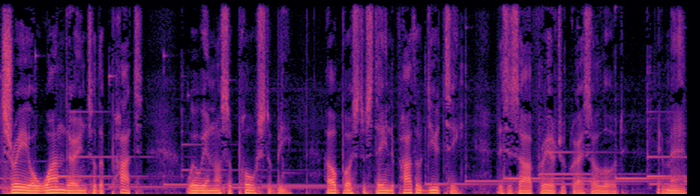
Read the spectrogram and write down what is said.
stray or wander into the path where we are not supposed to be. Help us to stay in the path of duty. This is our prayer to Christ our Lord. Amen.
